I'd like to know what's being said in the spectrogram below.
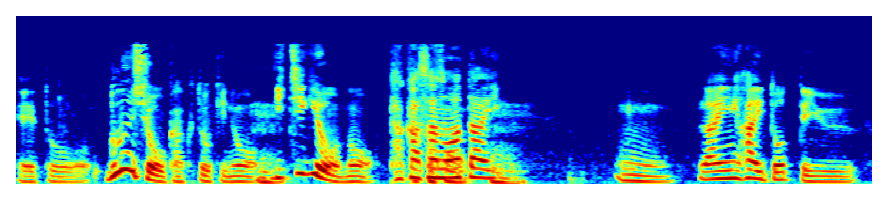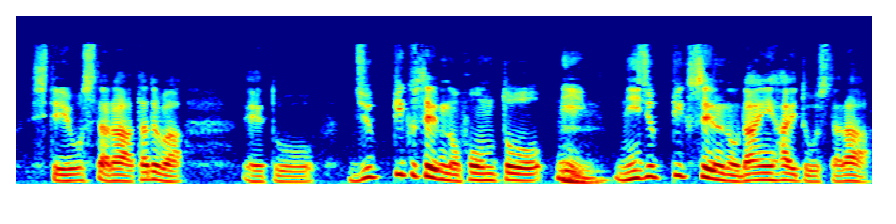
えっ、と、文章を書くときのうん1行の高さの値、うんうん、ラインハイトっていう指定をしたら、例えば、えっ、と、10ピクセルのフォントに20ピクセルのラインハイトをしたら、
